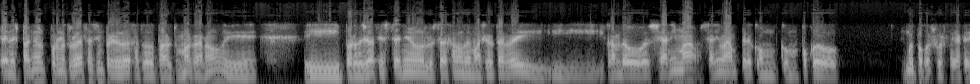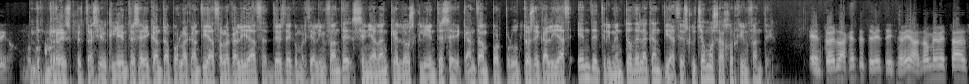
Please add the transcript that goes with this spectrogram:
El español por naturaleza siempre lo deja todo para el tomorrow, ¿no? Y por desgracia este año lo está dejando demasiado tarde y, cuando se anima, se anima pero con, con poco muy poco esfuerzo, ya te digo. Respecto a si el cliente se decanta por la cantidad o la calidad, desde Comercial Infante señalan que los clientes se decantan por productos de calidad en detrimento de la cantidad. Escuchamos a Jorge Infante. Entonces la gente te viene y te dice, mira, no me metas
